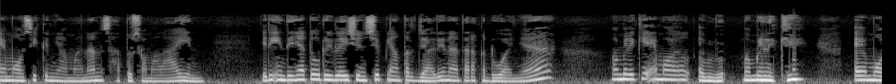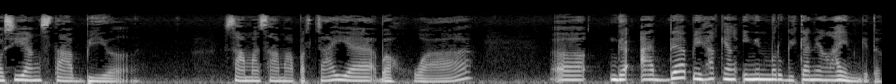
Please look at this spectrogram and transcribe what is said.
emosi kenyamanan satu sama lain. Jadi intinya tuh relationship yang terjalin antara keduanya memiliki emo, memiliki emosi yang stabil. Sama-sama percaya bahwa eh, nggak uh, ada pihak yang ingin merugikan yang lain gitu.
